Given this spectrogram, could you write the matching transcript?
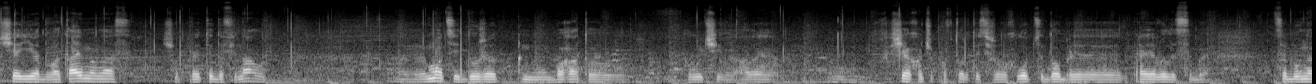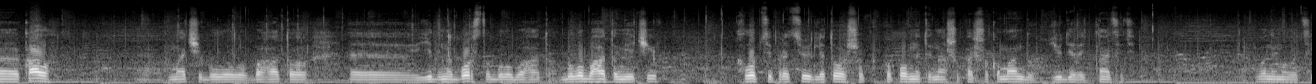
Ще є два тайми в нас, щоб прийти до фіналу. Е, Емоцій дуже багато отримали, але ще хочу повторитися, що хлопці добре проявили себе. Це був накал. В матчі було багато е, єдиноборства, було багато, було багато м'ячів. Хлопці працюють для того, щоб поповнити нашу першу команду Ю-19. Вони молодці.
